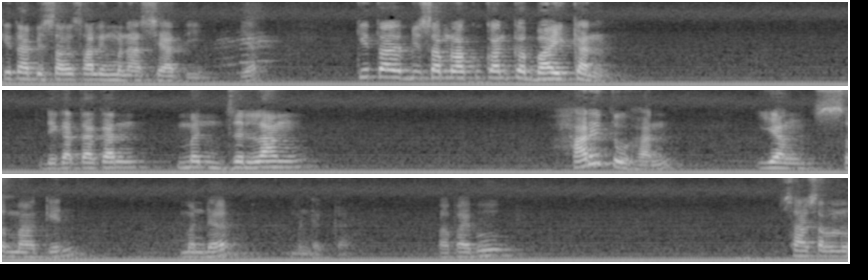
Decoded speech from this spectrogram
Kita bisa saling menasihati, ya. Kita bisa melakukan kebaikan dikatakan menjelang hari Tuhan yang semakin mendekat. Bapak Ibu, saya selalu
